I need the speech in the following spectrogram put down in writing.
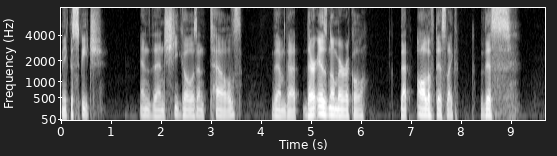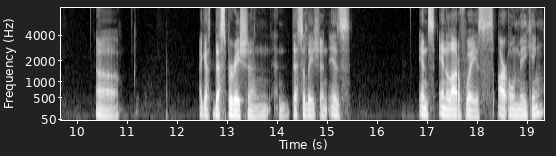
make the speech. And then she goes and tells them that there is no miracle, that all of this, like this, uh, I guess, desperation and desolation is, in in a lot of ways, our own making.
